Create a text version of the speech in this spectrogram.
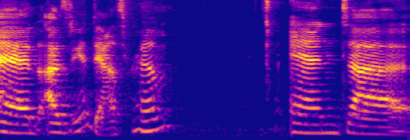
And I was doing a dance for him, and uh,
